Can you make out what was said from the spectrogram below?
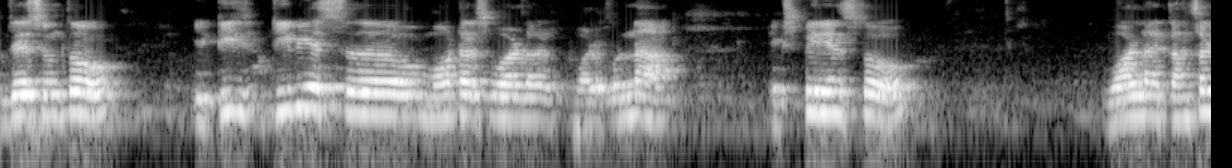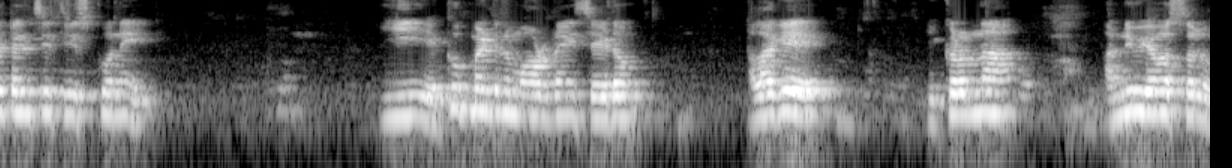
ఉద్దేశంతో ఈ టీ టీవీఎస్ మోటార్స్ వాళ్ళ వాళ్ళకున్న ఎక్స్పీరియన్స్తో వాళ్ళ కన్సల్టెన్సీ తీసుకొని ఈ ఎక్విప్మెంట్ని మోడర్నైజ్ చేయడం అలాగే ఇక్కడున్న అన్ని వ్యవస్థలు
